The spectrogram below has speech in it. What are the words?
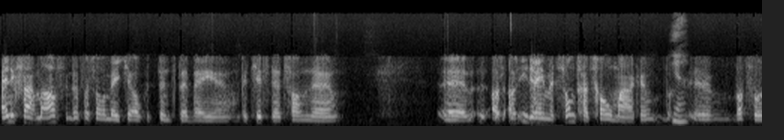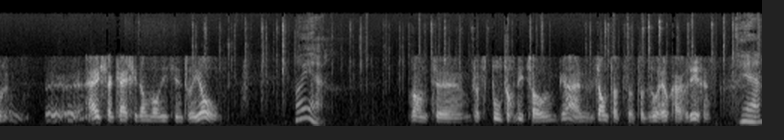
En ik vraag me af, en dat was wel een beetje ook het punt bij, bij, net, van... eh, eh, als, als iedereen met zand gaat schoonmaken, Ja. wat voor uh, krijg je dan wel niet in het riool? Oh ja. Want dat spoelt toch niet zo... Ja, zand dat, dat, dat wil heel graag liggen. Ja.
